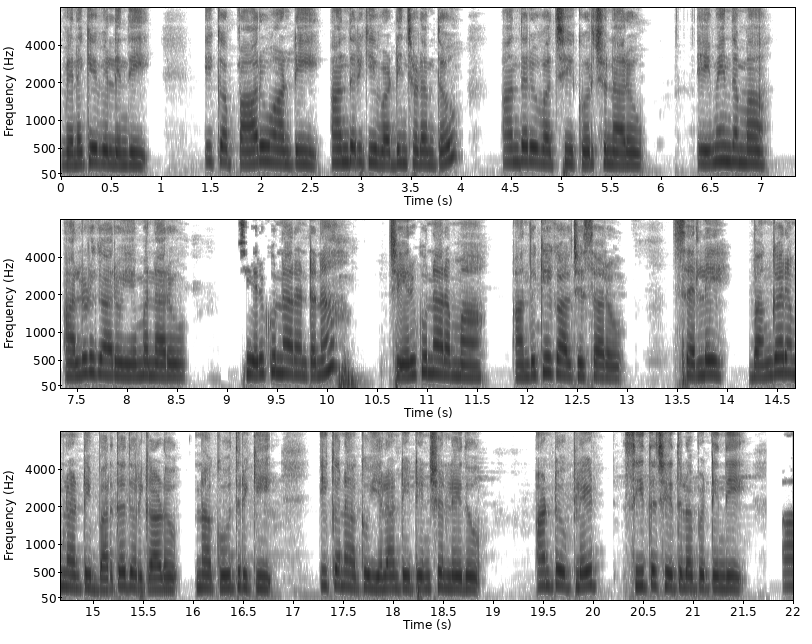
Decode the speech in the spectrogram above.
వెనకే వెళ్ళింది. ఇక పారు ఆంటీ అందరికీ వడ్డించడంతో అందరూ వచ్చి కూర్చున్నారు. ఏమైందమ్మా? అల్లుడు గారు ఏమన్నారు? చేరుకున్నారంటనా? చేరుకున్నారమ్మా. అందుకే కాల్ చేశారు. సర్లే బంగారం లాంటి భర్త దొరికాడు నా కూతురికి. ఇక నాకు ఎలాంటి టెన్షన్ లేదు అంటూ ప్లేట్ సీత చేతిలో పెట్టింది. ఆ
